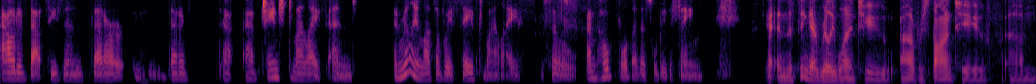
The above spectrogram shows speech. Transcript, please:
out of that season that are mm. that have that have changed my life and and really in lots of ways saved my life. So I'm hopeful that this will be the same. Yeah, and the thing I really wanted to uh, respond to um,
